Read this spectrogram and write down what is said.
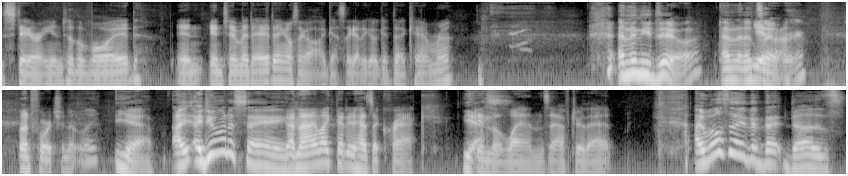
staring into the void and intimidating. I was like, oh, I guess I got to go get that camera. And then you do, and then it's Yeah. over. Unfortunately, Yeah. I, I do want to say and I like that it has a crack Yes. in the lens after that. I will say that that does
